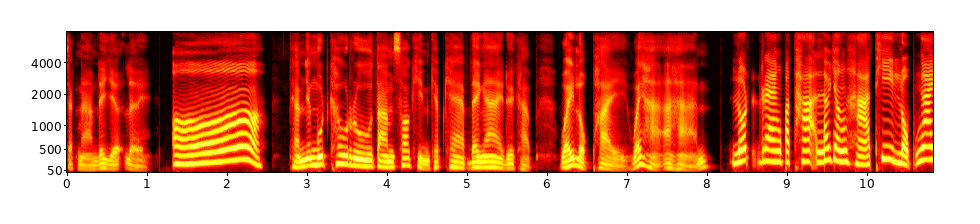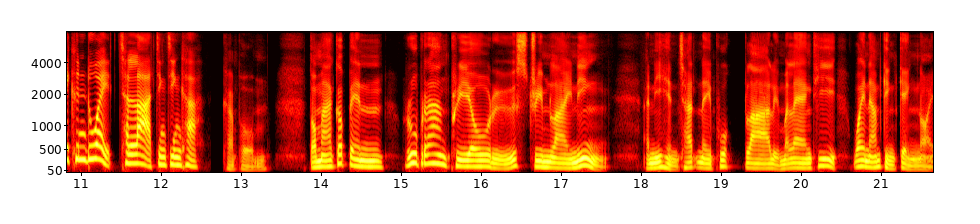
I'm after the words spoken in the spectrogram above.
จากน้ำได้เยอะเลย อ๋อ แถมยังมุดเข้ารูตามซอกหินแคบๆ ได้ง่ายด้วยครับ ไว้หลบภัย ไว้หาอาหาร ลดแรงปะทะแล้วยังหาที่หลบง่ายขึ้นด้วย ฉลาดจริง ๆ ค่ะ ครับผม ต่อมาก็เป็นรูปร่างเพรียวหรือ streamlining อันนี้เห็นชัดในพวกปลาหรือแมลงที่ว่ายน้ำเก่งๆ หน่อย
